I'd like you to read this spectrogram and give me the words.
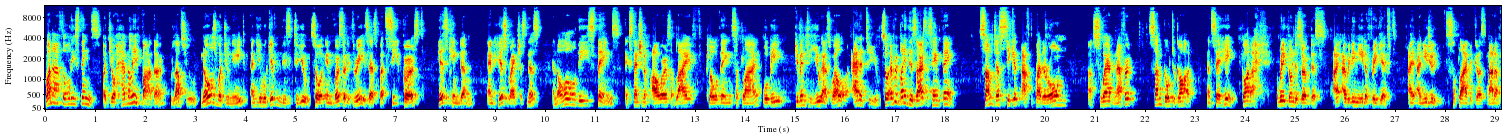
Run after all these things. But your heavenly Father, who loves you, knows what you need, and he will give these to you. So in verse 33, it says, But seek first his kingdom and his righteousness, and all these things, extension of hours of life, clothing, supply, will be given to you as well or added to you. So everybody desires the same thing. Some just seek it after by their own uh, sweat and effort. Some go to God and say, hey, God, I really don't deserve this. I, I really need a free gift. I, I, need you to supply because I'm out of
